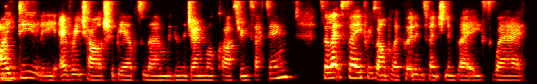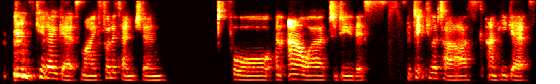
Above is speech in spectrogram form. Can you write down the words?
Ideally, every child should be able to learn within the general classroom setting. So, let's say, for example, I put an intervention in place where kiddo gets my full attention for an hour to do this particular task, and he gets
